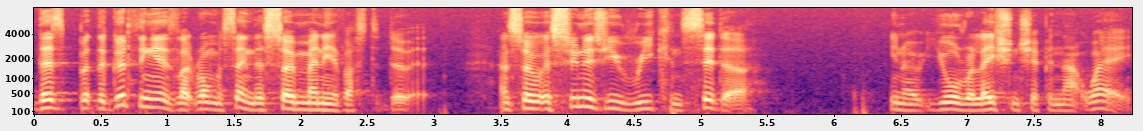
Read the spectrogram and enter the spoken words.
there's, but the good thing is, like Ron was saying, there's so many of us to do it. And so as soon as you reconsider, you know, your relationship in that way,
